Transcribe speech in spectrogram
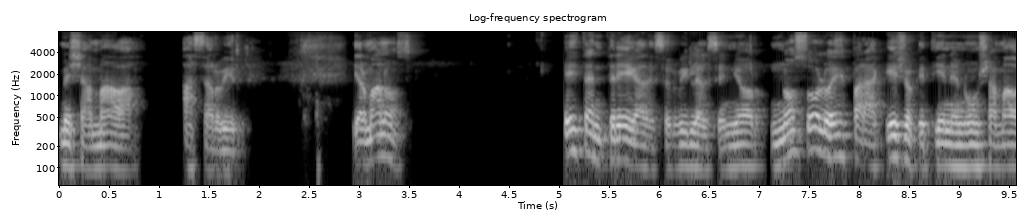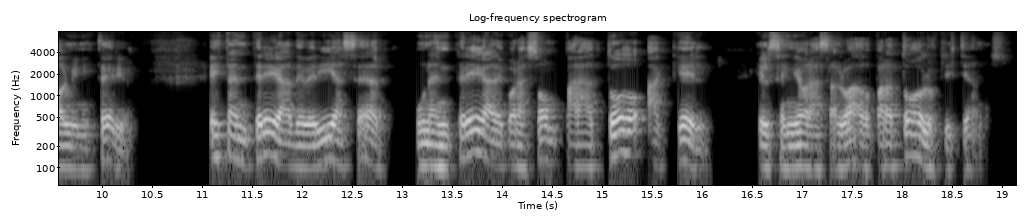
me llamaba a servirle. Y hermanos, esta entrega de servirle al Señor no solo es para aquellos que tienen un llamado al ministerio. Esta entrega debería ser una entrega de corazón para todo aquel que el Señor ha salvado, para todos los cristianos.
